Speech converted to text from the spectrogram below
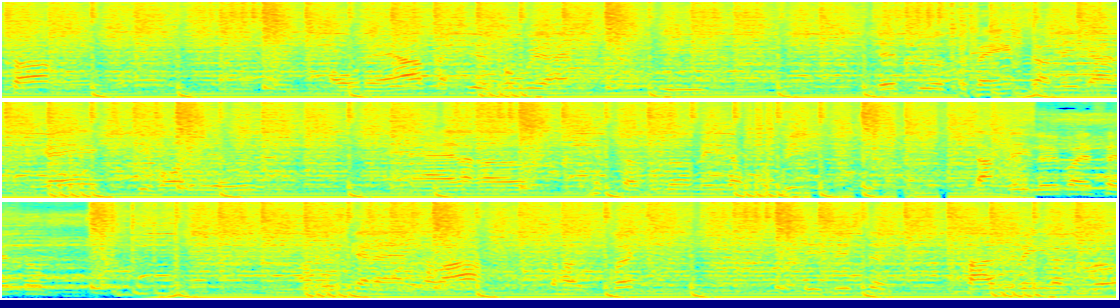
Start. Og det er Mathias Hansen i næste yderste bane, der ligger rigtig hurtigt. Han er allerede efter 100 meter forbi samtlige løber i feltet. Og nu skal det altså bare holde tryk de sidste 30 meter til.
